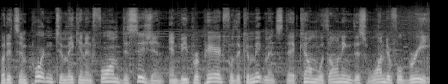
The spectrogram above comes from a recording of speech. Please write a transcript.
but it's important to make an informed decision and be prepared for the commitments that come with owning this wonderful breed.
